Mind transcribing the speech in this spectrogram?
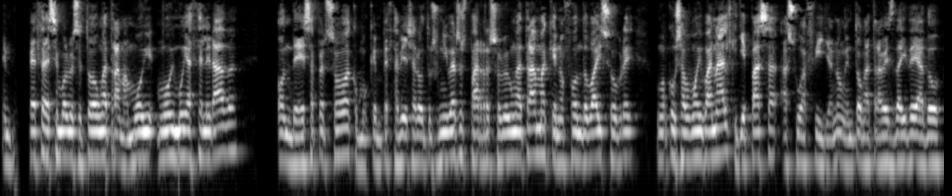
empeza a desenvolverse toda unha trama moi moi moi acelerada onde esa persoa como que empeza a viaxar a outros universos para resolver unha trama que no fondo vai sobre unha cousa moi banal que lle pasa a súa filla, non? Entón, a través da idea do,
